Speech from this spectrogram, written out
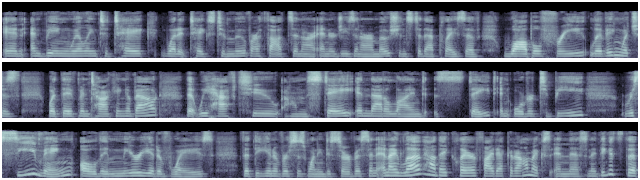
and and being willing to take what it takes to move our thoughts and our energies and our emotions to that place of wobble free living which is what they've been talking about that we have to um, stay in that aligned state in order to be receiving all the myriad of ways that the universe is wanting to serve us. And, and I love how they clarified economics in this. And I think it's the,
